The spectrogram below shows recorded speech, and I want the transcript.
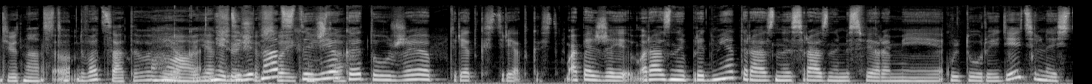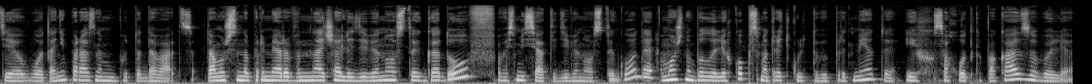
19 20 века. Ага, я Нет, 19 век это уже редкость-редкость. Опять же, разные предметы, разные с разными сферами культуры и деятельности, вот, они по-разному будут отдаваться. Потому что, например, в начале 90-х годов, 80-90-е годы, можно было легко посмотреть культовые предметы, их с охоткой показывали.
